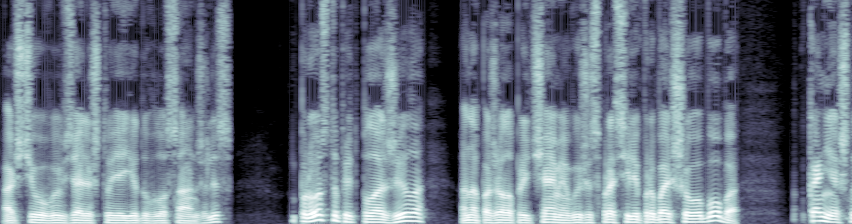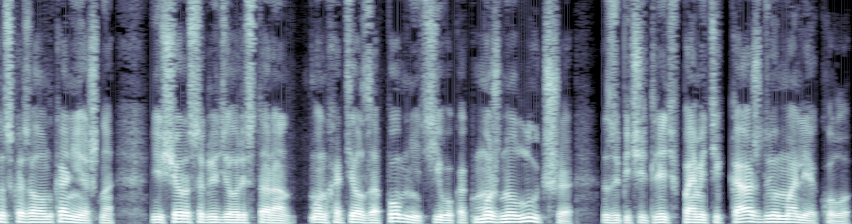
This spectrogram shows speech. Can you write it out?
«А с чего вы взяли, что я еду в Лос-Анджелес?» «Просто предположила». Она пожала плечами. «Вы же спросили про Большого Боба?» «Конечно», — сказал он, — «конечно». Еще раз оглядел ресторан. Он хотел запомнить его как можно лучше, запечатлеть в памяти каждую молекулу.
